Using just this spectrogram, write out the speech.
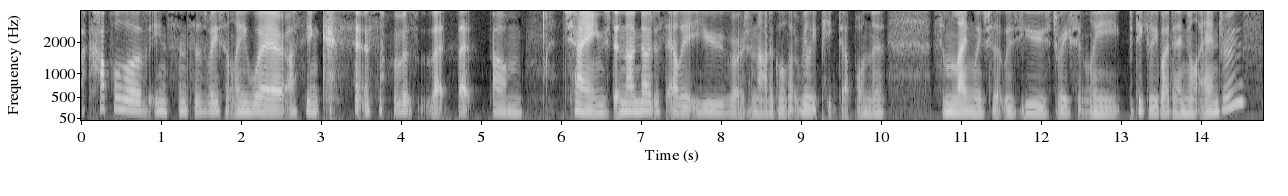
a couple of instances recently where I think some of us that, that um, changed. And I noticed, Elliot, you wrote an article that really picked up on the, some language that was used recently, particularly by Daniel Andrews.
